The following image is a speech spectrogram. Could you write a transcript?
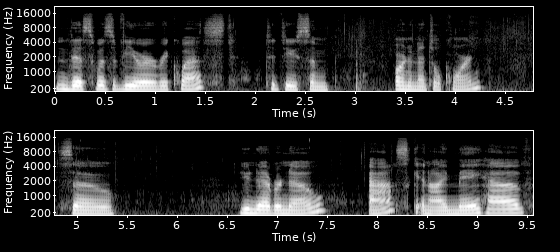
This was a viewer request to do some ornamental corn. So you never know. Ask, and I may have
